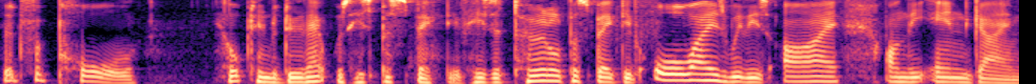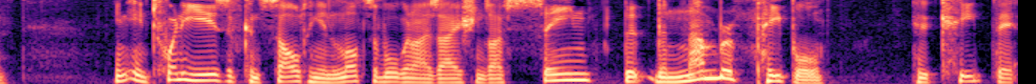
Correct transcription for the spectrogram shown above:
that for Paul helped him to do that was his perspective, his eternal perspective, always with his eye on the end game. In, in 20 years of consulting in lots of organisations, I've seen that the number of people who keep their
